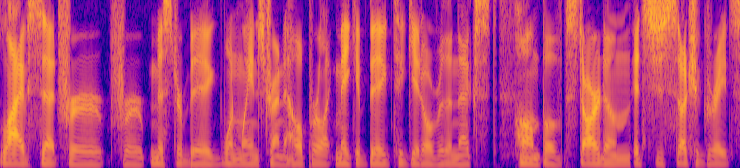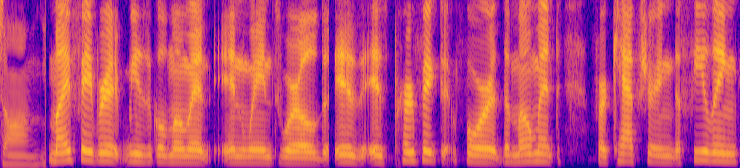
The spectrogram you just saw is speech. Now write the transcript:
live set for for Mr. Big, when Wayne's trying to help her like make it big to get over the next hump of stardom, it's just such a great song. My favorite musical moment in Wayne's World is is perfect for the moment for capturing the feeling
